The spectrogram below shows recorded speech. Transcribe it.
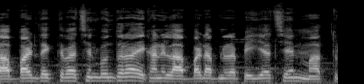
লাভ বার্ড দেখতে পাচ্ছেন বন্ধুরা। এখানে লাভ বার্ড আপনারা পেয়ে যাচ্ছেন মাত্র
